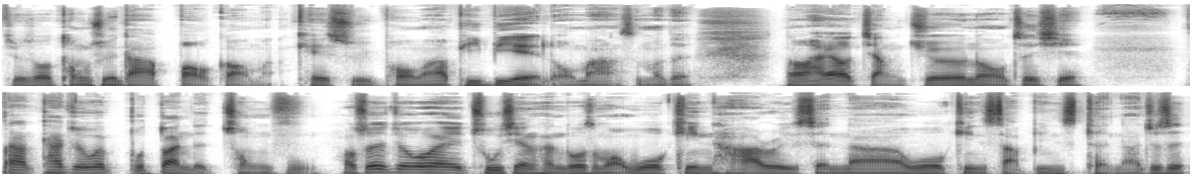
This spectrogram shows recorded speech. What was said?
就是说同学大家报告嘛，case report 嘛，PBL 嘛什么的，然后还要讲 journal 这些，那他就会不断的重复哦，所以就会出现很多什么 Walking Harrison 啊，Walking Sabinston 啊，就是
